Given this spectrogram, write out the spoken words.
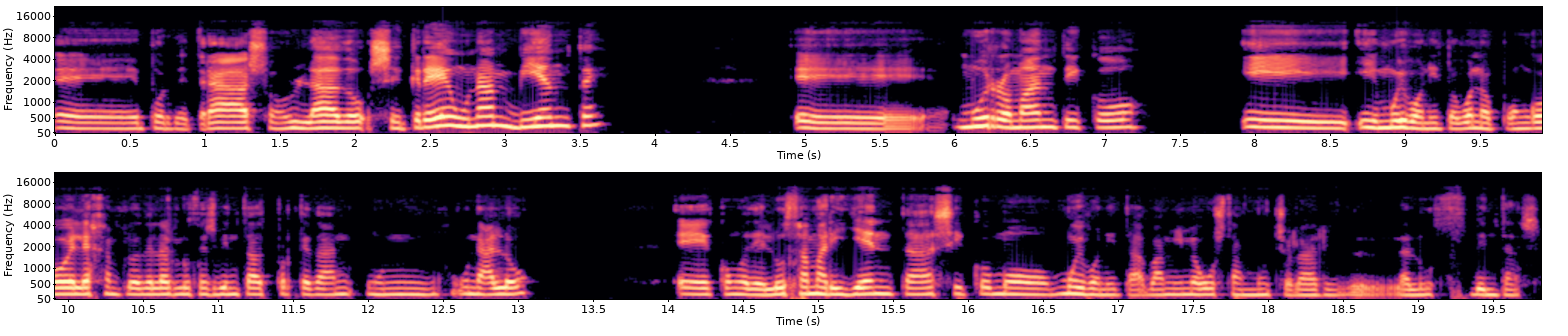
eh, por detrás o a un lado, se cree un ambiente muy romántico, y, muy bonito. Bueno, pongo el ejemplo de las luces vintage porque dan un, halo eh, como de luz amarillenta, así como muy bonita. A mí me gusta mucho la, luz vintage.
